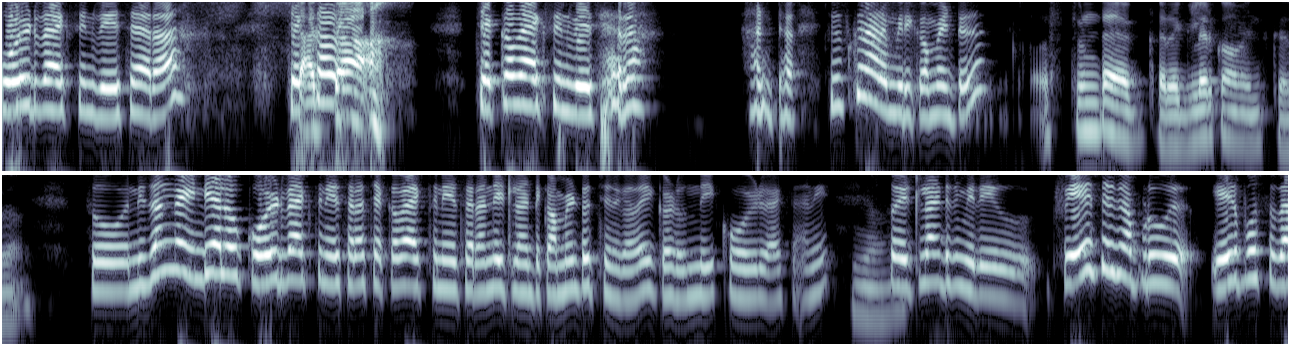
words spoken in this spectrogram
కోవిడ్ వ్యాక్సిన్ వేశారా? చెక్క చెక్క వ్యాక్సిన్ వేశారా? అంట. చూసుకున్నారా మీరు కమెంట్? వస్తుంటాయి అక్క రెగ్యులర్ కామెంట్స్ కదా. సో నిజంగా ఇండియాలో కోవిడ్ వ్యాక్సిన్ వేసారా చెక్క వ్యాక్సిన్ వేసారా అని ఇట్లాంటి కమెంట్ వచ్చింది కదా ఇక్కడ ఉంది కోవిడ్ వ్యాక్సిన్ అని. సో ఇట్లాంటిది మీరు ఫేస్ చేసినప్పుడు ఏడుపు వస్తుందా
